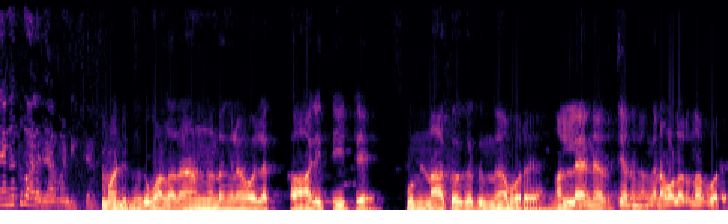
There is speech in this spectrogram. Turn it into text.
ഞങ്ങൾക്ക് വളരാൻ വേണ്ടിട്ടാണ് വേണ്ടി. നിങ്ങൾക്ക് വളരാണെന്നുണ്ടെങ്കിൽ വല്ല കാലിത്തീറ്റേ പുണ്ണാക്കൊക്കെ തിന്നാ പോരെ. നല്ല എനർജിയാണ് അങ്ങനെ വളർന്നാ പോരെ.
